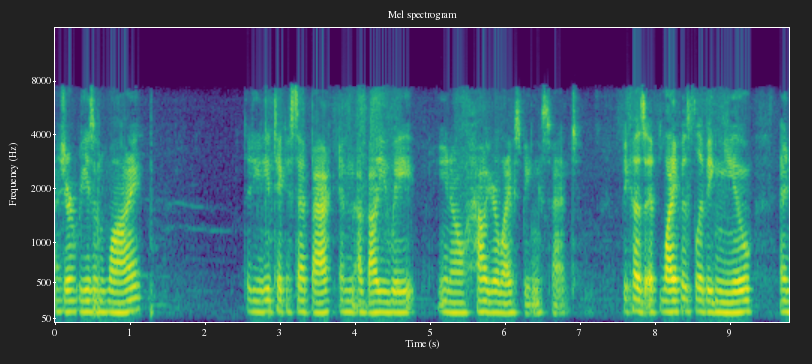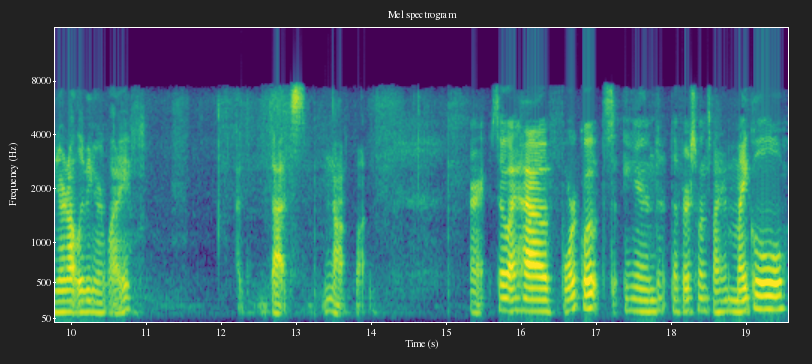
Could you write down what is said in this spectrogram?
as your reason why, then you need to take a step back and evaluate, you know, how your life's being spent. Because if life is living you and you're not living your life, that's not fun. Alright, so I have four quotes, and the first one's by Michael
